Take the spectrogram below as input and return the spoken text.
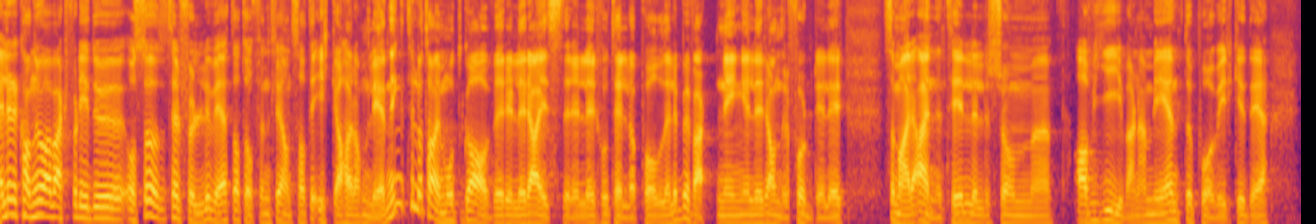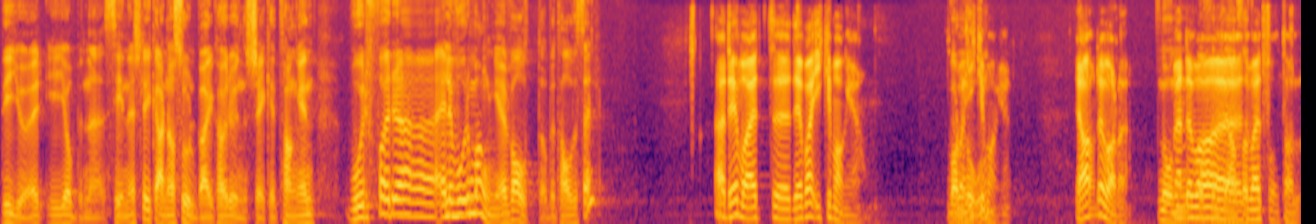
Eller det kan jo ha vært fordi du også selvfølgelig vet at offentlig ansatte ikke har anledning til å ta imot gaver eller reiser eller hotellopphold eller bevertning eller andre fordeler som er egnet til, eller som av giverne er ment å påvirke det de gjør i jobbene sine, slik Erna Solberg har understreket Tangen. Hvorfor, eller hvor mange valgte å betale selv? Ja, det, var et, det var ikke mange. Var det, det var noen? mange. Ja, det var det. Noen Men det var, det var et fåtall.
